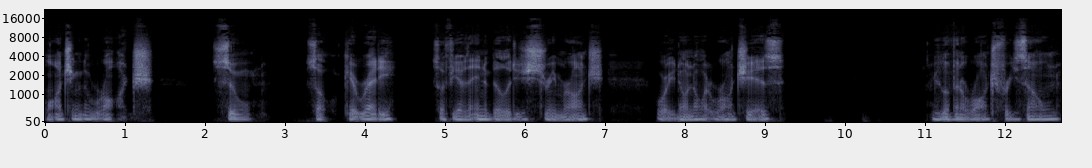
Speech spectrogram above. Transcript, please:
launching the launch soon. So get ready. So if you have the inability to stream launch or you don't know what launch is, you live in a launch free zone,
